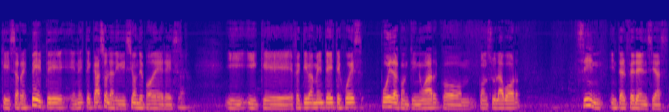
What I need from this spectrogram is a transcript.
que se respete, en este caso, la división de poderes y, que efectivamente este juez pueda continuar con, con su labor sin interferencias.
